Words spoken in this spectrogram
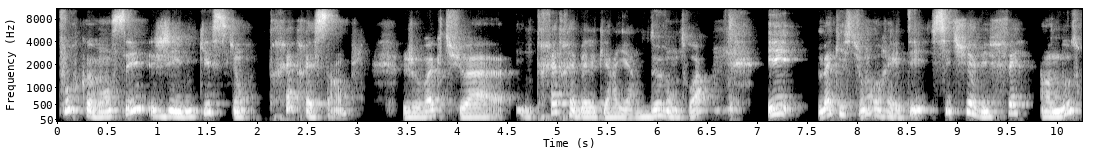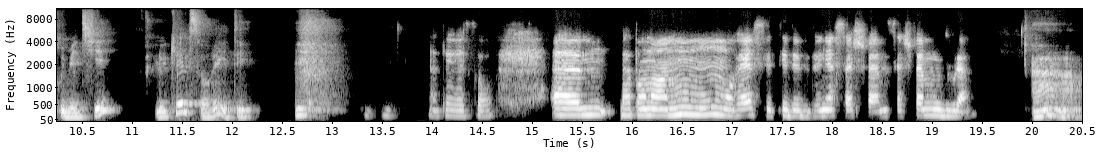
pour commencer, j'ai une question très très simple. Je vois que tu as une très très belle carrière devant toi. Et ma question aurait été, si tu avais fait un autre métier, lequel ça aurait été Intéressant. Euh, bah, pendant un moment, mon rêve, c'était de devenir sage-femme, sage-femme ou doula. Ah,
